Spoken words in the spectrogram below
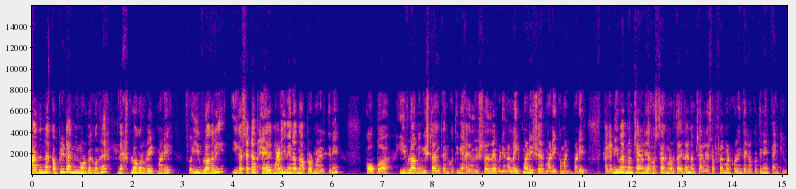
ಅದನ್ನು ಕಂಪ್ಲೀಟಾಗಿ ನೀವು ನೋಡಬೇಕು ಅಂದರೆ ನೆಕ್ಸ್ಟ್ ವ್ಲಾಗರು ವೆಯ್ಟ್ ಮಾಡಿ. ಸೊ ಈ ವ್ಲಾಗಲ್ಲಿ ಈಗ ಸೆಟಪ್ ಹೇಗೆ ಮಾಡಿದ್ವಿ ಅನ್ನೋದನ್ನ ಅಪ್ಲೋಡ್ ಮಾಡಿರ್ತೀನಿ. ಹೋಪ್ ಈ ವ್ಲಾಗ್ ನಿಮ್ಗೆ ಇಷ್ಟ ಆಗುತ್ತೆ ಅನ್ಕೋತೀನಿ. ಹಾಗೆ ಇಷ್ಟ ಆದರೆ ವಿಡಿಯೋನ ಲೈಕ್ ಮಾಡಿ ಶೇರ್ ಮಾಡಿ ಕಮೆಂಟ್ ಮಾಡಿ. ಹಾಗೆ ನೀವ್ಯಾರು ನಮ್ಮ ಚಾನಲ್ಗೆ ಹೊಸದಾಗಿ ನೋಡ್ತಾ ಇದ್ರೆ ನಮ್ಮ ಚಾನಲ್ಗೆ ಸಬ್ಸ್ಕ್ರೈಬ್ ಮಾಡ್ಕೊಳ್ಳಿ ಅಂತ ಕೇಳ್ಕೊತೀನಿ. ಥ್ಯಾಂಕ್ ಯು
